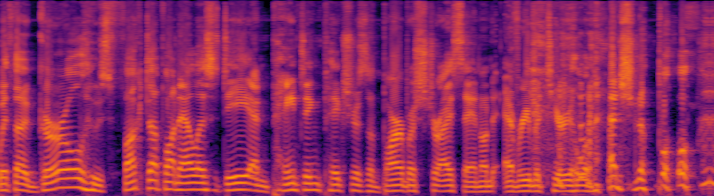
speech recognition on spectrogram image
with a girl who's fucked up on LSD and painting pictures of Barbra Streisand on every material imaginable.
